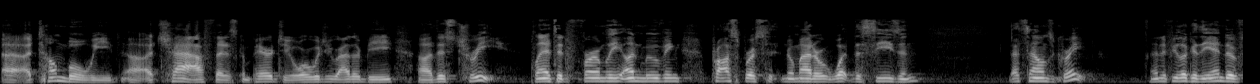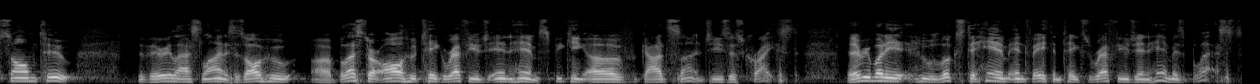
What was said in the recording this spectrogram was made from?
a tumbleweed, uh, a chaff that is compared to, or would you rather be uh, this tree, planted firmly, unmoving, prosperous, no matter what the season? That sounds great. And if you look at the end of Psalm two, the very last line, it says, "All who uh, blessed are all who take refuge in Him." Speaking of God's Son, Jesus Christ. That everybody who looks to Him in faith and takes refuge in Him is blessed.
